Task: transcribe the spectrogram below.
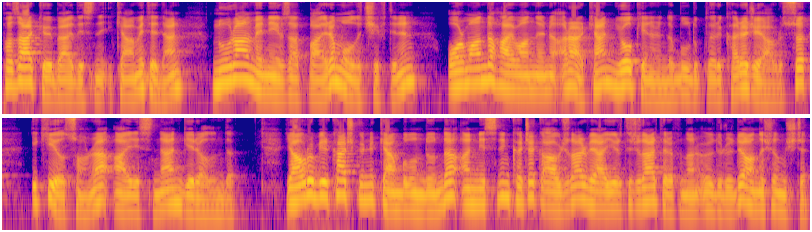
Pazarköy beldesine ikamet eden Nuran ve Nevzat Bayramoğlu çiftinin ormanda hayvanlarını ararken yol kenarında buldukları karaca yavrusu iki yıl sonra ailesinden geri alındı. Yavru birkaç günlükken bulunduğunda annesinin kaçak avcılar veya yırtıcılar tarafından öldürüldüğü anlaşılmıştı.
